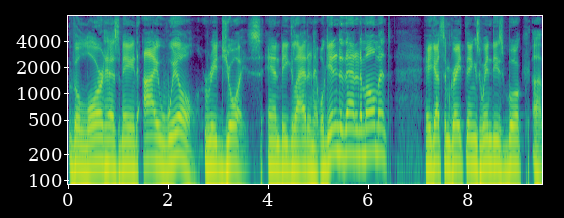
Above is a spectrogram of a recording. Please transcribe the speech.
the Lord has made. I will rejoice and be glad in it. We'll get into that in a moment. Hey, got some great things. Wendy's book, uh,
